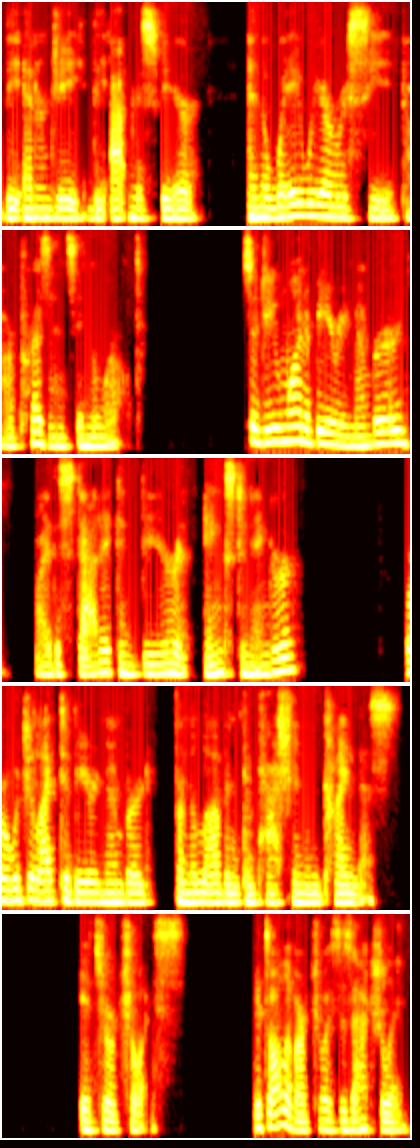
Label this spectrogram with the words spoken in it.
the energy, the atmosphere, and the way we are received, our presence in the world. So, do you want to be remembered by the static and fear and angst and anger? Or would you like to be remembered from the love and compassion and kindness? It's your choice. It's all of our choices, actually.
